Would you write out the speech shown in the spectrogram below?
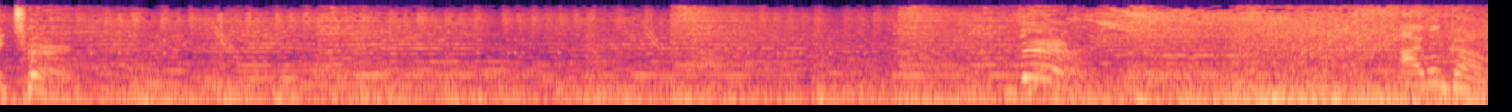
My turn! There! I will go.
